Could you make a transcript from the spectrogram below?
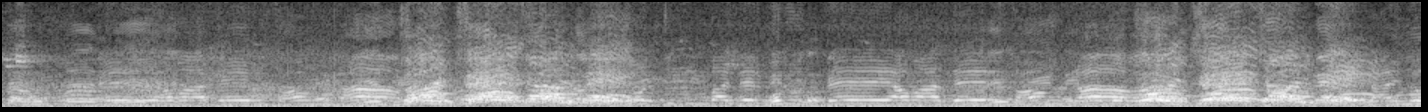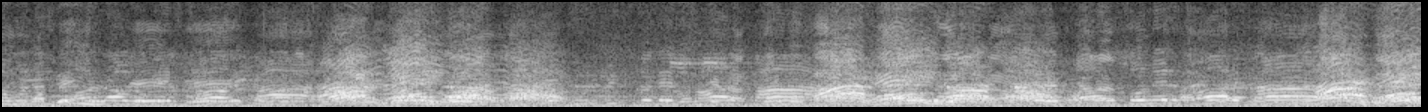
সেটা হচ্ছে যে আমাদের সংগ্রাম। চলছে চলবে। পশ্চিমবাদের বিরুদ্ধে আমাদের সংগ্রাম। চলছে চলবে। তাই তো মোদী সরকার। আর নেই দরকার দুর্বৃত্তদের সরকার। আর নেই দরকার ধর্ষণের সরকার। আর নেই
